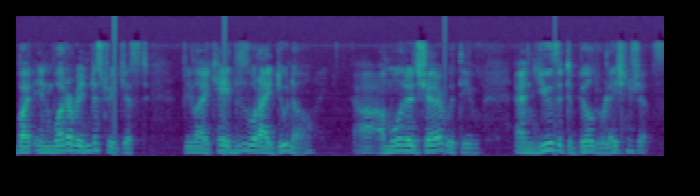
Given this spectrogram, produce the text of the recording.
but in whatever industry, just be like, hey, this is what I do know. Uh, I'm willing to share it with you and use it to build relationships.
